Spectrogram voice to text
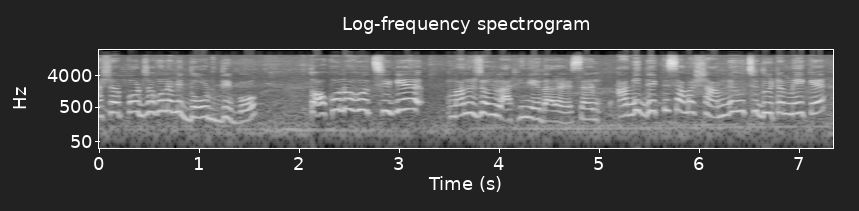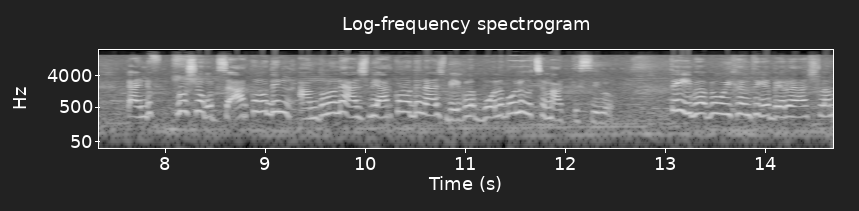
আসার পর যখন আমি দৌড় দিব, তখনও হচ্ছে গিয়ে মানুষজন লাঠি নিয়ে দাঁড়ায় রয়েছে আর আমি দেখতেছি আমার সামনে হচ্ছে দুইটা মেয়েকে কাইন্ড অফ প্রশ্ন করতেছে, আর কোনো দিন আন্দোলনে আসবি, আর কোনো দিন আসবি? এগুলো বলে বলে হচ্ছে মারতেছিল। তো এইভাবে ওইখান থেকে বেরোয় আসলাম।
